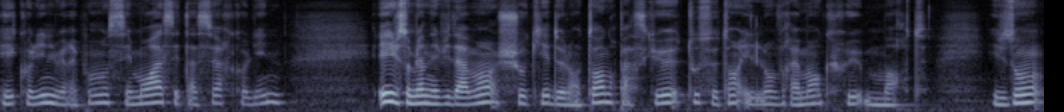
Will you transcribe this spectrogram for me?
Et Colline lui répond c'est moi, c'est ta sœur Colline. Et ils sont bien évidemment choqués de l'entendre parce que tout ce temps ils l'ont vraiment cru morte. Ils ont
